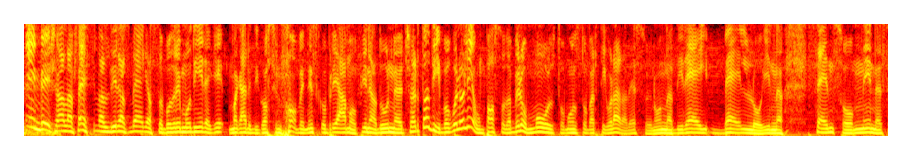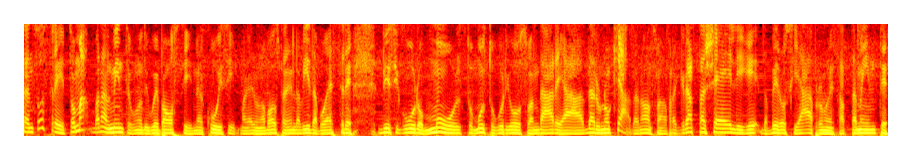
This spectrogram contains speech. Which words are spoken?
E invece alla Festival di Las Vegas potremmo dire che magari di cose nuove ne scopriamo fino ad un certo tipo. Quello lì è un posto davvero molto molto particolare, adesso non direi bello in senso, in senso stretto, ma banalmente uno di quei posti in cui sì, magari una volta nella vita può essere di sicuro molto molto curioso andare a dare un'occhiata, no? Insomma, fra grattacieli che davvero si aprono esattamente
